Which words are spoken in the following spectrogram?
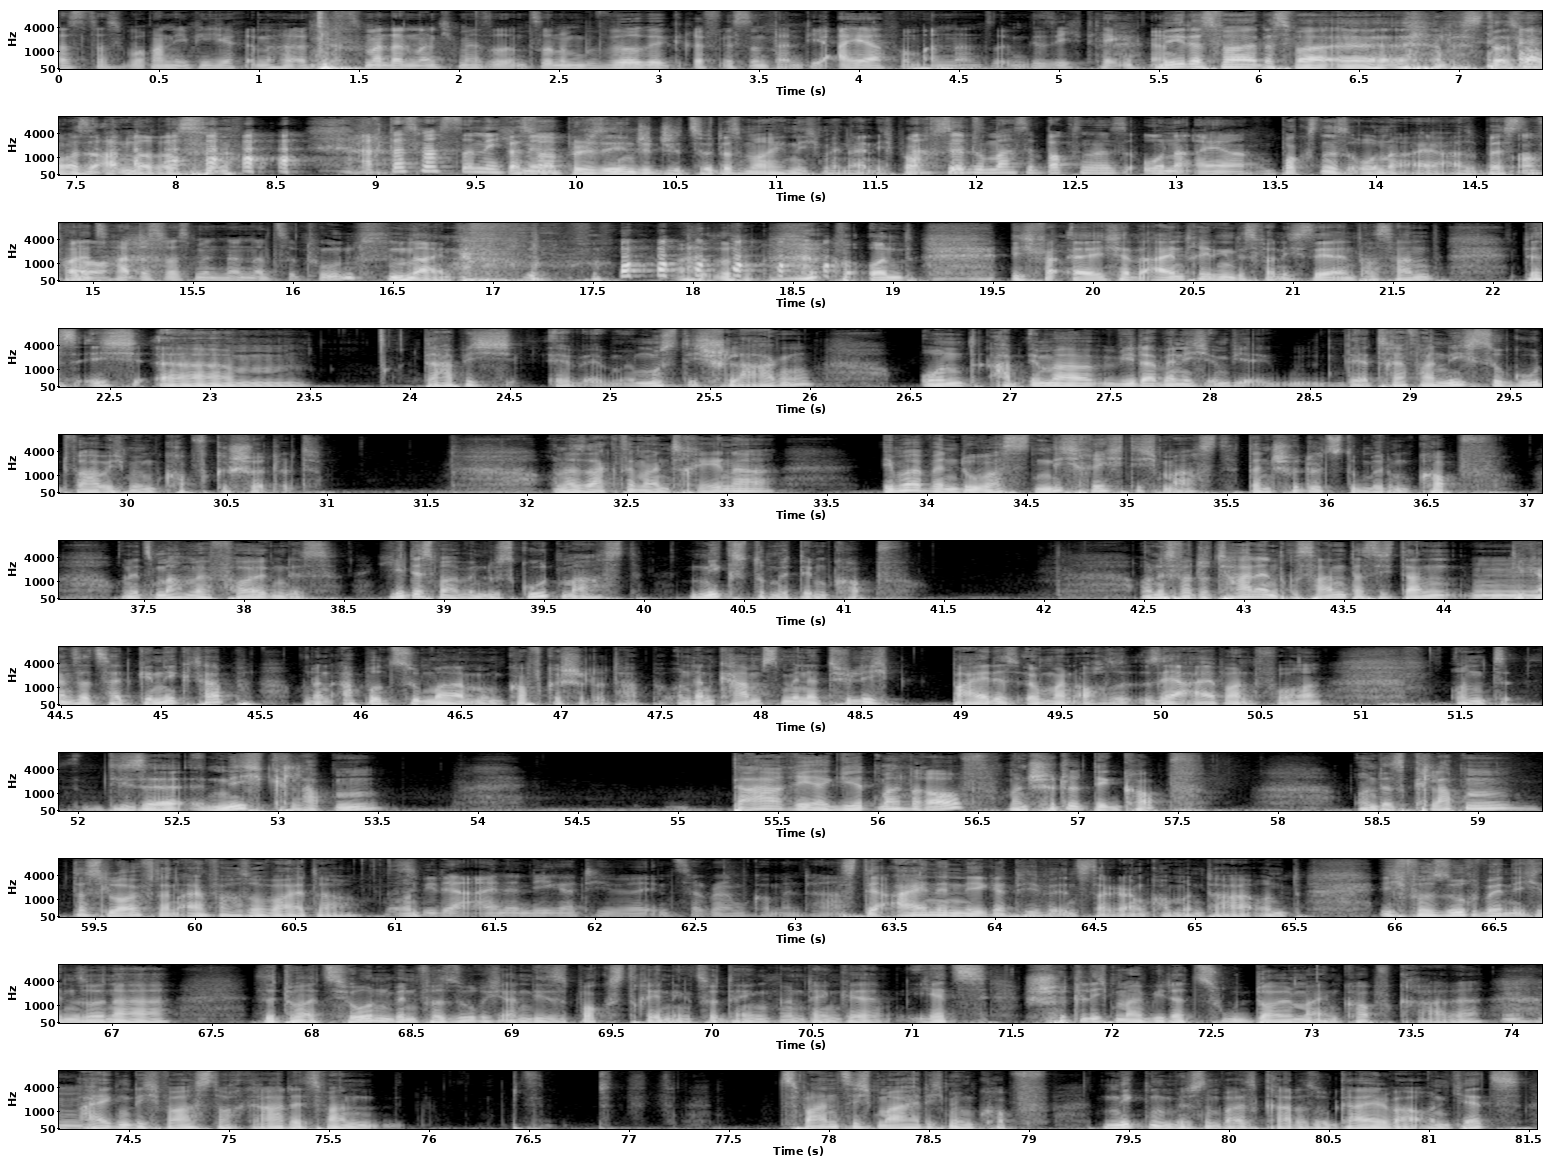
das, ist das, woran ich mich erinnere, dass man dann manchmal so in so einem Würgegriff ist und dann die Eier vom anderen so im Gesicht hängen hat. Nee, das war, das war, äh, das, das war was anderes. Ach, das machst du nicht Das mehr. war Brazilian Jiu-Jitsu, das mache ich nicht mehr. Nein, ich Ach boxe so, jetzt. du machst Boxen ist ohne Eier. Boxen ist ohne Eier, also Ach bestenfalls. so, hat das was miteinander zu tun? Nein. also, und ich, äh, ich hatte ein Training, das fand ich sehr interessant, dass ich, ähm, da habe ich, äh, musste ich schlagen und habe immer wieder, wenn ich irgendwie, der Treffer nicht so gut war, habe ich mit dem Kopf geschüttelt. Und da sagte mein Trainer, immer wenn du was nicht richtig machst, dann schüttelst du mit dem Kopf. Und jetzt machen wir folgendes. Jedes Mal, wenn du es gut machst, nickst du mit dem Kopf. Und es war total interessant, dass ich dann Mhm. die ganze Zeit genickt habe und dann ab und zu mal mit dem Kopf geschüttelt habe. Und dann kam es mir natürlich beides irgendwann auch sehr albern vor. Und diese Nicht-Klappen, da reagiert man drauf, man schüttelt den Kopf und das Klappen, das läuft dann einfach so weiter. Das Und ist wieder eine negative Instagram-Kommentar. das ist der eine negative Instagram-Kommentar. Und ich versuche, wenn ich in so einer Situation bin, versuche ich an dieses Boxtraining zu denken und denke, jetzt schüttel ich mal wieder zu doll meinen Kopf gerade. Mhm. Eigentlich war es doch gerade, es waren 20 Mal hätte ich mit dem Kopf nicken müssen, weil es gerade so geil war. Und jetzt,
